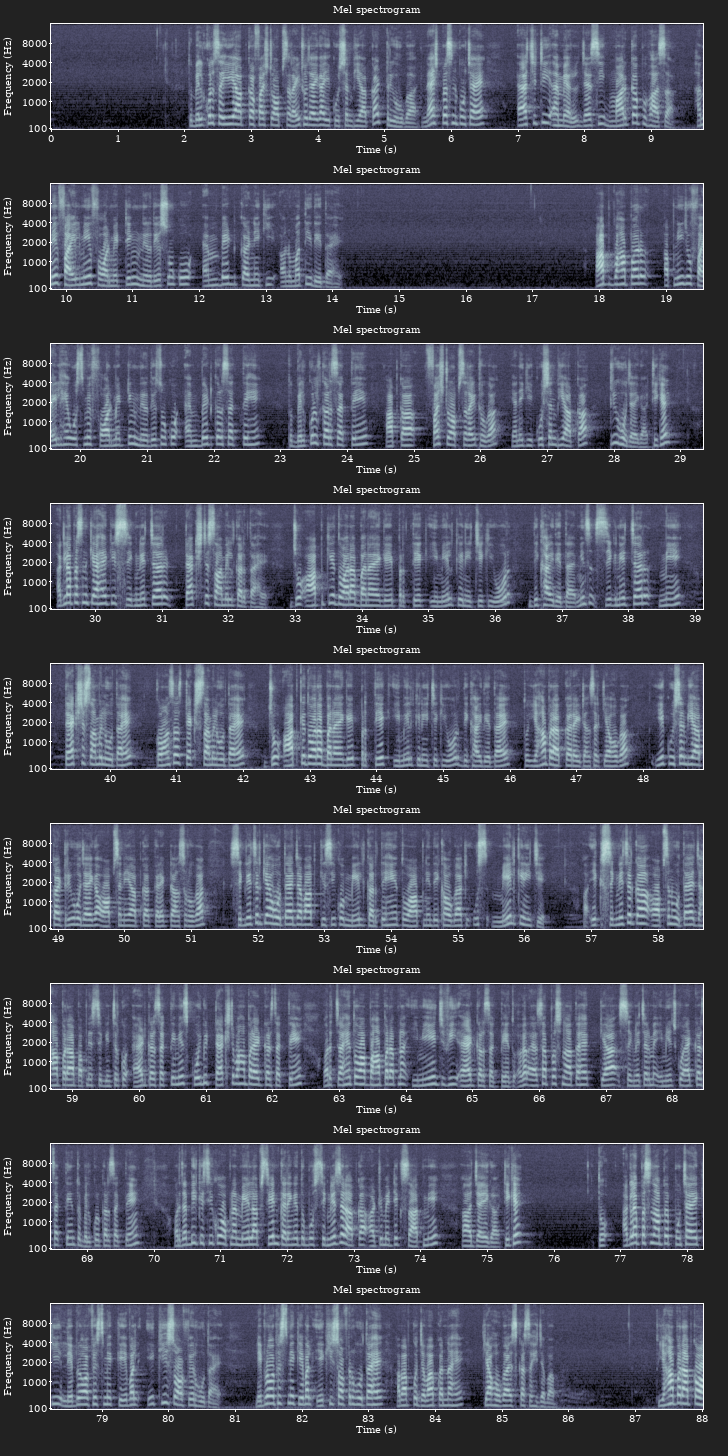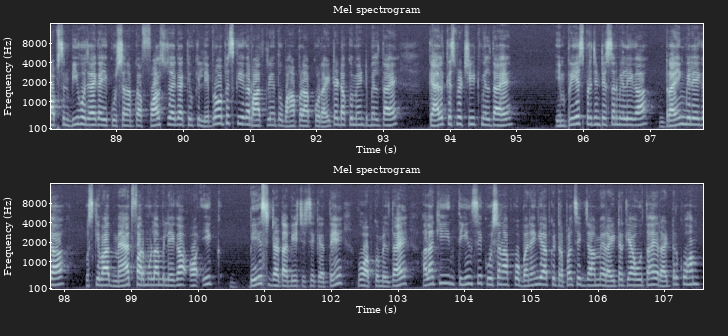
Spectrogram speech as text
तो बिल्कुल सही है, आपका फ़र्स्ट ऑप्शन राइट हो जाएगा। ये क्वेश्चन भी आपका ट्रू होगा। नेक्स्ट प्रश्न पूछा है HTML जैसी मार्कअप भाषा हमें फ़ाइल में फॉर्मेटिंग निर्देशों को एम्बेड करने की अनुमति देता है। आप वहाँ पर अपनी जो फ़ाइल है, उसमें फॉर्मेटिंग निर्देशों को एम्बेड कर सकते हैं। तो बिल्कुल कर सकते हैं। आपका फ़र्स्ट ऑप्शन राइट होगा, यानी कि क्वेश्चन भी आपका ट्रू हो जाएगा, ठीक है? अगला प्रश्न क्या है कि सिग्नेचर टेक्स्ट शामिल करता है, जो आपके द्वारा बनाए गए प्रत्येक ईमेल के नीचे की ओर दिखाई देता है। मीन्स सिग्नेचर में टेक्स्ट शामिल होता है। कौन सा टेक्स्ट शामिल होता है? जो आपके द्वारा बनाए गए प्रत्येक ईमेल के नीचे की ओर दिखाई देता है तो यहाँ पर आपका राइट आंसर क्या होगा? ये क्वेश्चन भी आपका ट्रू हो जाएगा ऑप्शन ये आपका करेक्ट आंसर होगा। सिग्नेचर क्या होता है? जब आप किसी को मेल करते हैं तो आपने देखा होगा कि उस मेल के नीचे एक सिग्नेचर का ऑप्शन होता है, जहाँ पर आप अपने सिग्नेचर को ऐड कर सकते हैं। मीन्स कोई भी टेक्स्ट वहाँ पर ऐड कर सकते हैं, और चाहे तो आप वहाँ पर अपना इमेज भी ऐड कर सकते हैं। तो अगर ऐसा प्रश्न आता है, क्या सिग्नेचर में इमेज को ऐड कर सकते हैं? तो बिल्कुल कर सकते हैं। और जब भी किसी को अपना मेल आप सेंड करेंगे तो वो सिग्नेचर आपका ऑटोमेटिक साथ में, आ, जाएगा, ठीक है? तो अगला प्रश्न आपने पूछा है कि लेबर ऑफ़िस में केवल एक ही सॉफ्टवेयर होता है। लेबर ऑफ़िस में केवल एक ही सॉफ्टवेयर होता है। अब आपको जवाब करना है, क्या होगा इसका सही जवाब? तो यहाँ पर आपका ऑप्शन बी हो जाएगा, ये क्वेश्चन आपका फॉल्स हो जाएगा, क्योंकि लेबर ऑफ़िस की अगर बात करें तो वहाँ पर आपको राइटर डॉक्यूमेंट मिलता है कैल्क स्प्रेडशीट मिलता है इम्प्रेस प्रेजेंटेशन मिलेगा ड्राइंग मिलेगा उसके बाद मैथ फार्मूला मिलेगा और एक बेस डाटाबेस जिसे कहते हैं, वो आपको मिलता है। हालाँकि इन तीन से क्वेश्चन आपको बनेंगे आपके ट्रिपल से एग्ज़ाम में राइटर क्या होता है? राइटर को हम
